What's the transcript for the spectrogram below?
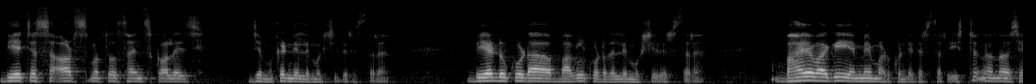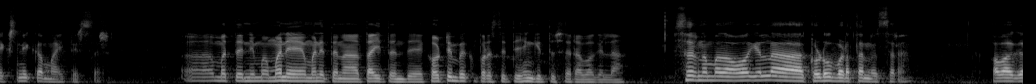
ಬಿ ಎಚ್ ಎಸ್ ಆರ್ಟ್ಸ್ ಮತ್ತು ಸೈನ್ಸ್ ಕಾಲೇಜ್ ಜಮಖಂಡಿಯಲ್ಲಿ ಮುಗಿಸಿದ್ರಿ ಸರ್. ಬಿ ಎಡ್ಡು ಕೂಡ ಬಾಗಲಕೋಟದಲ್ಲಿ ಮುಗಿಸಿದಿರಿ ಬಾಹ್ಯವಾಗಿ ಎಂ ಎ ಮಾಡ್ಕೊಂಡಿದ್ದೀರಿ ಸರ್. ಇಷ್ಟು ನನ್ನ ಶೈಕ್ಷಣಿಕ ಮಾಹಿತಿ ಸರ್. ಮತ್ತು ನಿಮ್ಮ ಮನೆ ಮನೆತನ, ತಾಯಿ ತಂದೆ, ಕೌಟುಂಬಿಕ ಪರಿಸ್ಥಿತಿ ಹೆಂಗಿತ್ತು ಸರ್ ಅವಾಗೆಲ್ಲ? ಸರ್, ನಮ್ಮದು ಅವಾಗೆಲ್ಲ ಕಡು ಬಡತನ ಸರ್. ಅವಾಗ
